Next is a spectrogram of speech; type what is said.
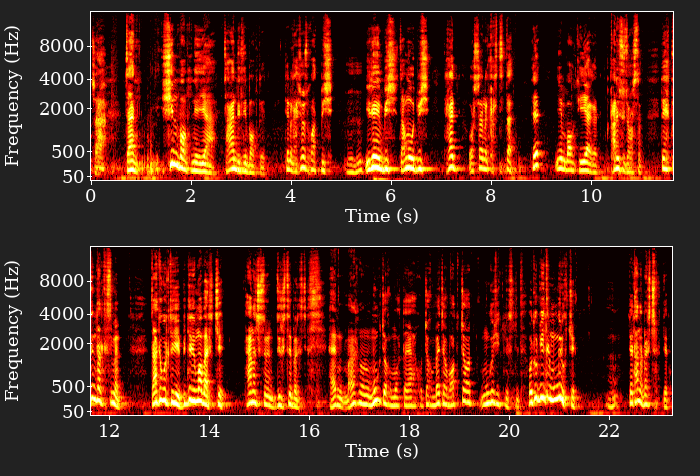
За. За шинэ бомб нээя. Цагаан дилийн бомб гэдэг. Тэр нэг гашуус ухаат биш. Ирээн биш, замууд биш. Дахиад урсаа нэг гарцтай. Тэ? Ийм бомб хийя гэд гарын сүс зурсан. Тэгээ хятадын талд гисэн байна. За тэгвэл тэгээ бид нар юмаа барьчих. Та нар ч гэсэн зэрэгцээ барьж. Харин манайх нүг мөнгө жоохон муутай яах вэ? Жоохон байж байгаа бодож байгаа мөнгө шийднэ гэсэн чинь. Өдөр би тэр мөнгөний өгчээ. Тэгээ та нар барьчих гэд.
